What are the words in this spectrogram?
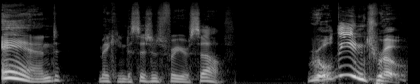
and making decisions for yourself? Roll the intro!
